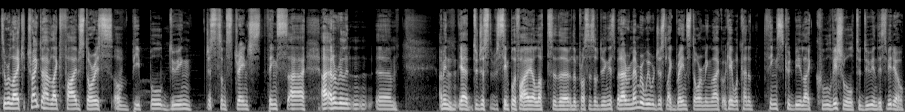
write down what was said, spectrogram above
So we're like trying to have like five stories of people doing just some strange things. Uh, I, I don't really. Um, I mean, yeah, to just simplify a lot the the process of doing this. But I remember we were just like brainstorming, like, okay, what kind of things could be like cool visual to do in this video,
